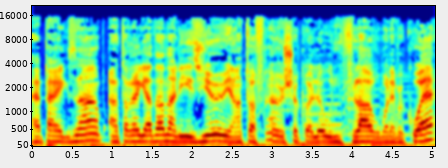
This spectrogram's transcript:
euh, par exemple, en te regardant dans les yeux et en t'offrant un chocolat ou une fleur ou whatever quoi,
